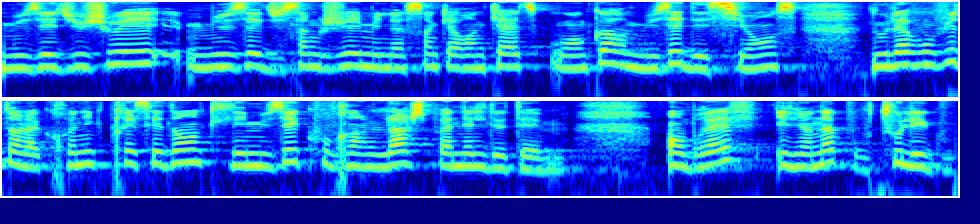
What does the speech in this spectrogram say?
Musée du jouet, musée du 5 juillet 1944 ou encore musée des sciences, nous l'avons vu dans la chronique précédente, les musées couvrent un large panel de thèmes. En bref, il y en a pour tous les goûts.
